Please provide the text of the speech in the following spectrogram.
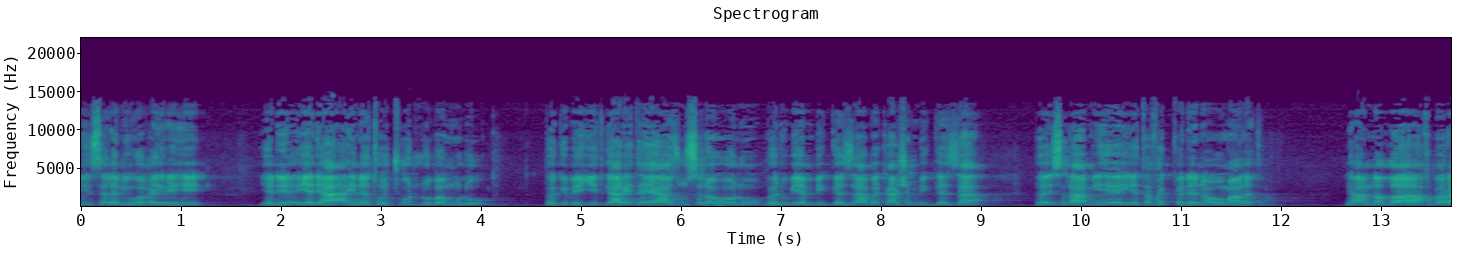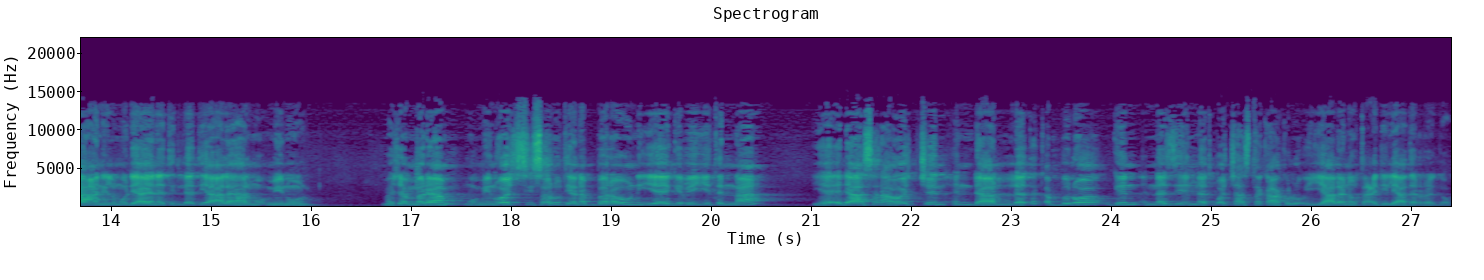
ሚን ሰለሚ ወገይርሄ የዳ አይነቶች ሁሉ በሙሉ በግብይት ጋር የተያያዙ ስለሆኑ በዱቤም ቢገዛ በካሽም ቢገዛ በእስላም ይሄ የተፈቀደ ነው ማለት ነው። ሊአን አላህ አክበረ አን ልሙዳየነት ለቲ አለሃ ልሙእሚኑን። መጀመሪያም ሙእሚኖች ሲሰሩት የነበረውን የግብይትና የእዳ ስራዎችን እንዳለ ተቀብሎ ግን እነዚህን ነጥቦች አስተካክሉ እያለ ነው ታዕዲል ያደረገው።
